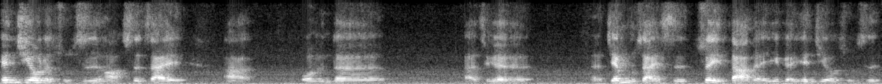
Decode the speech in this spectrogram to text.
NGO 的组织哈、是在啊，我们的呃这个呃柬埔寨是最大的一个 NGO 组织，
